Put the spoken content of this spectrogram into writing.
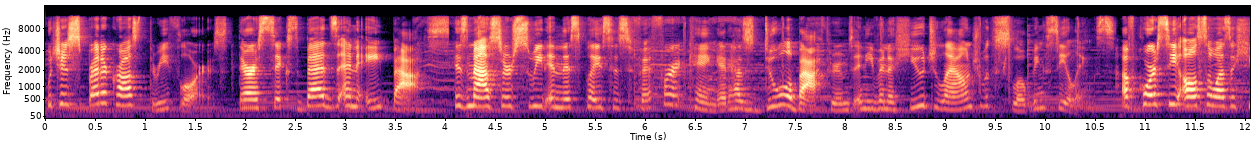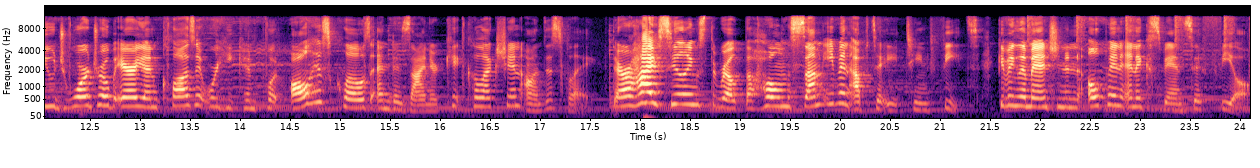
which is spread across three floors. There are six beds and eight baths. His master suite in this place is fit for a king. It has dual bathrooms and even a huge lounge with sloping ceilings. Of course, he also has a huge wardrobe area and closet where he can put all his clothes and designer kit collection on display. There are high ceilings throughout the home, some even up to 18 feet, giving the mansion an open and expansive feel.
